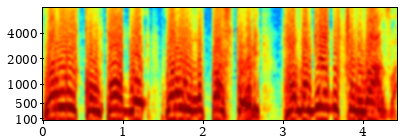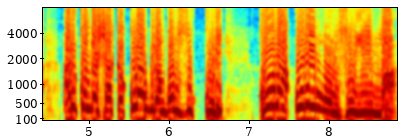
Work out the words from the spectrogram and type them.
Waba uri kontabule waba uri umupasitori ntabwo ngiye guca urubanza. Ariko ndashaka kubabwira ngo by'ukuri kuba uri mu nzu y'imana.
